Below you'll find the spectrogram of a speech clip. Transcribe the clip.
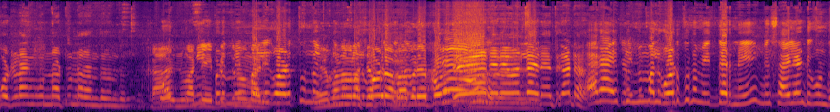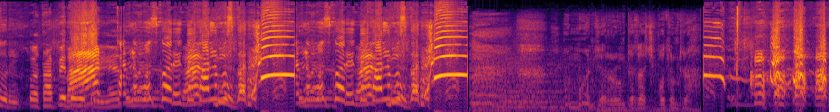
కొట్టడానికి ఉన్నట్టున్నారు అందరు అందరు. నువ్వు అట్లా ఇప్పుడు మిమ్మల్ని కొడుతున్నాం. ఇద్దరిని. మీరు సైలెంట్గా తప్పే కళ్ళు మూసుకోరు ఇద్దరు కళ్ళు మూసుకోరు. కళ్ళు మూసుకోరు ఇద్దరు కళ్ళు మూసుకోరు. ఇగో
